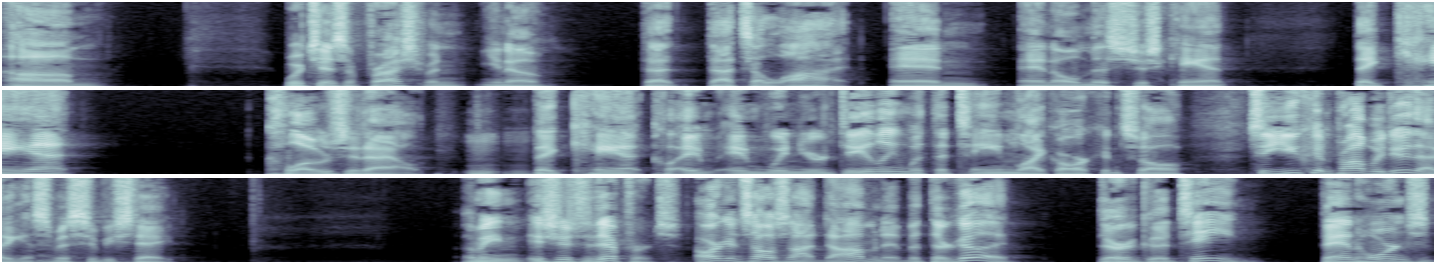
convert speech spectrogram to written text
Um, which as a freshman, you know, that that's a lot, and and Ole Miss just can't they can't close it out. Mm-mm. They can't. Cl- and, and, when you're dealing with a team like Arkansas, see, you can probably do that against Mississippi State. I mean, it's just a difference. Arkansas is not dominant, but they're good. They're a good team. Van Horn's,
